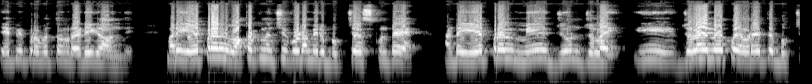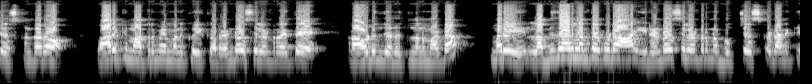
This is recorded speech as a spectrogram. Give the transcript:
ఏపీ ప్రభుత్వం రెడీగా ఉంది. మరి ఏప్రిల్ ఒకటి నుంచి కూడా మీరు బుక్ చేసుకుంటే అంటే ఏప్రిల్ మే జూన్ జూలై ఈ జూలై లోపు ఎవరైతే బుక్ చేసుకుంటారో వారికి మాత్రమే మనకు ఇక రెండో సిలిండర్ అయితే రావడం జరుగుతుందన్నమాట. మరి లబ్ధిదారులంతా కూడా ఈ రెండో సిలిండర్ను బుక్ చేసుకోవడానికి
